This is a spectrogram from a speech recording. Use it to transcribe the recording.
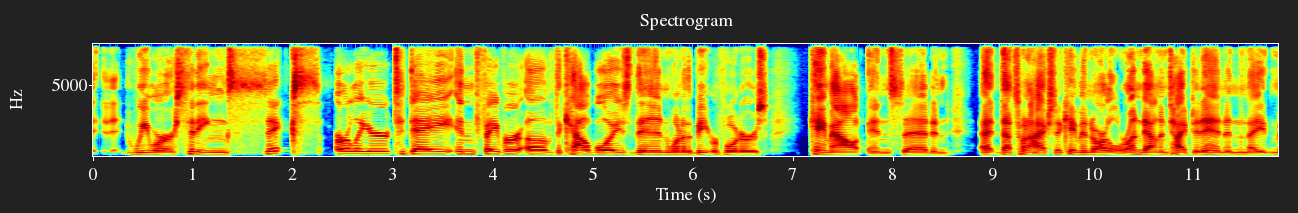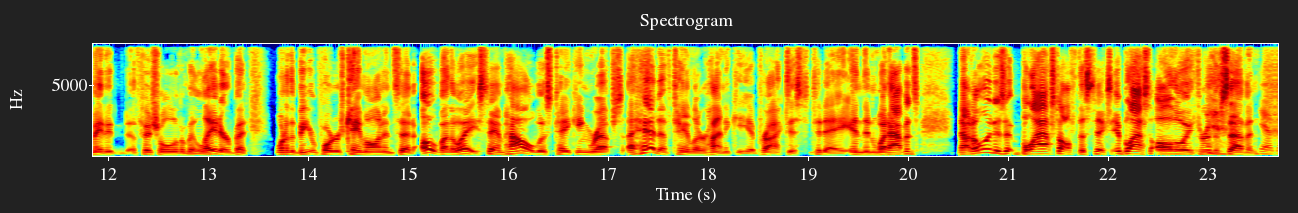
uh, we were sitting six earlier today in favor of the Cowboys. Then one of the beat reporters came out and said, and uh, that's when I actually came into our little rundown and typed it in, and then they made it official a little bit later. But one of the beat reporters came on and said, "Oh, by the way, Sam Howell was taking reps ahead of Taylor Heinicke at practice today." And then what happens? Not only does it blast off the six, it blasts all the way through the seven Yep.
